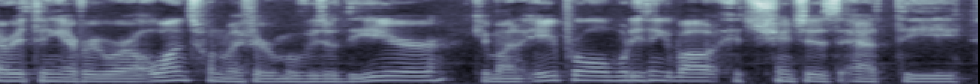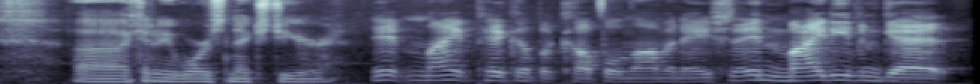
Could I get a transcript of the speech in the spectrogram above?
Everything Everywhere at Once, one of my favorite movies of the year, came out in April. What do you think about its chances at the uh, Academy Awards next year? It might pick up a couple nominations. It might even get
